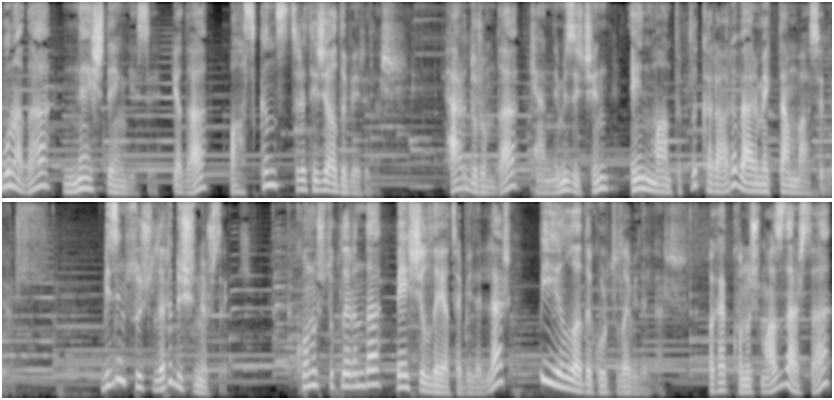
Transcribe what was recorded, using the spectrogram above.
Buna da Nash dengesi ya da baskın strateji adı verilir. Her durumda kendimiz için en mantıklı kararı vermekten bahsediyoruz. Bizim suçluları düşünürsek, konuştuklarında 5 yılda yatabilirler, 1 yılla da kurtulabilirler. Fakat konuşmazlarsa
